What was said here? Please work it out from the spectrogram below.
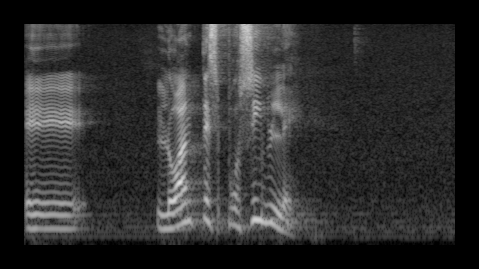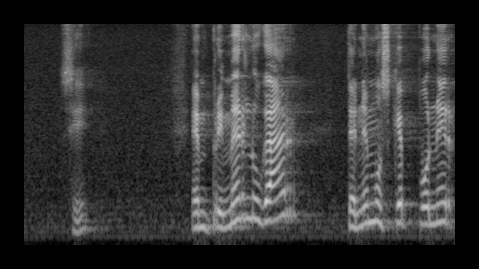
eh, lo antes posible. ¿Sí? En primer lugar, tenemos que poner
